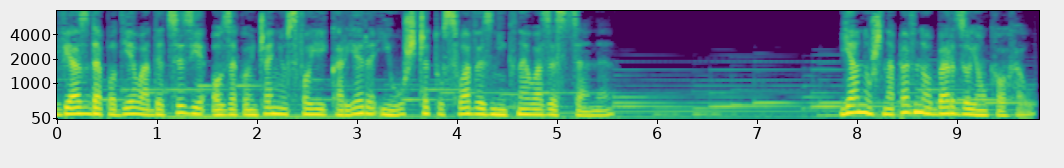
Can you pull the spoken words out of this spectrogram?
gwiazda podjęła decyzję o zakończeniu swojej kariery i u szczytu sławy zniknęła ze sceny. Janusz na pewno bardzo ją kochał,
